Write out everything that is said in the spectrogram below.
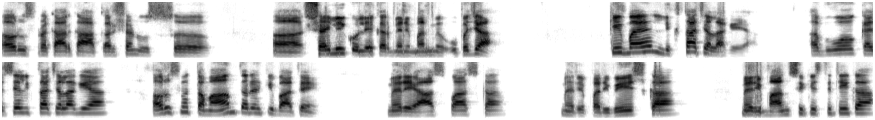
और उस प्रकार का आकर्षण उस शैली को लेकर मेरे मन में उपजा कि मैं लिखता चला गया। अब वो कैसे लिखता चला गया? और उसमें तमाम तरह की बातें, मेरे आसपास का, मेरे परिवेश का, मेरी मानसिक स्थिति का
